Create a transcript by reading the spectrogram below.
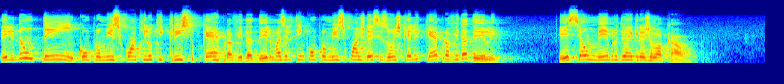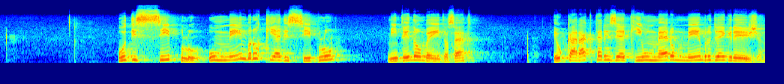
Ele não tem compromisso com aquilo que Cristo quer para a vida dele, mas ele tem compromisso com as decisões que ele quer para a vida dele. Esse é o membro de uma igreja local. O discípulo, o membro que é discípulo, me entendam bem, tá certo? Eu caracterizei aqui um mero membro de uma igreja,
